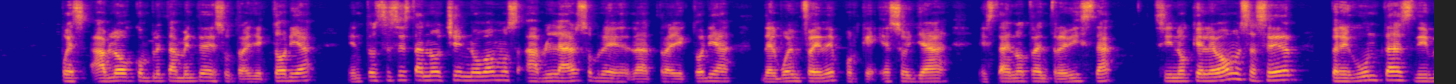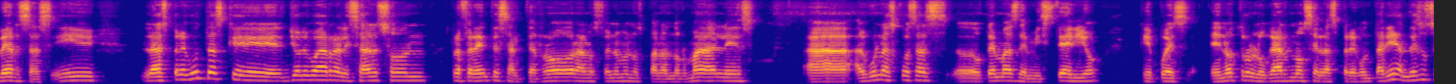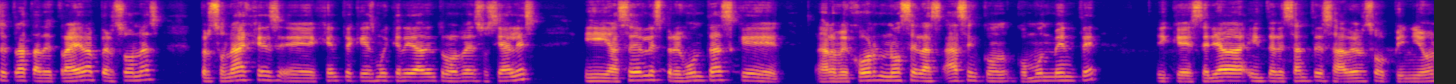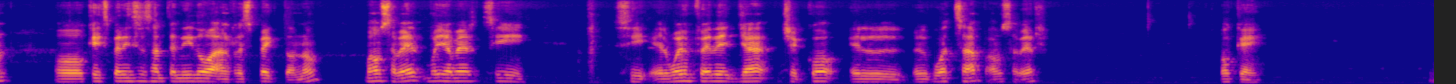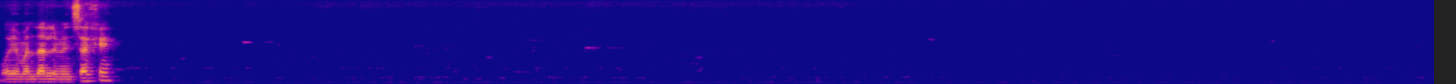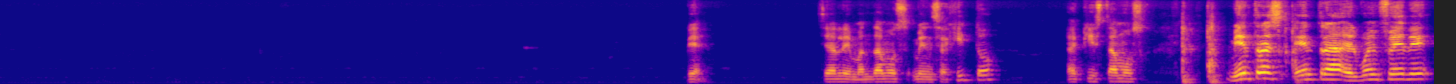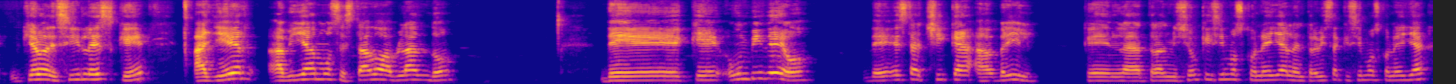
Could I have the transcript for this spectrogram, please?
pues habló completamente de su trayectoria. Entonces esta noche no vamos a hablar sobre la trayectoria del buen Fede, porque eso ya está en otra entrevista, sino que le vamos a hacer preguntas diversas y las preguntas que yo le voy a realizar son referentes al terror, a los fenómenos paranormales, a algunas cosas o temas de misterio que pues en otro lugar no se las preguntarían. De eso se trata, de traer a personas, personajes, eh, gente que es muy querida dentro de las redes sociales y hacerles preguntas que a lo mejor no se las hacen comúnmente y que sería interesante saber su opinión o qué experiencias han tenido al respecto, ¿no? Vamos a ver, voy a ver si, si el buen Fede ya checó el, el WhatsApp, vamos a ver. Ok. Voy a mandarle mensaje. Bien. Ya le mandamos mensajito. Aquí estamos. Mientras entra el buen Fede, quiero decirles que ayer habíamos estado hablando de que un video de esta chica Abril, que en la transmisión que hicimos con ella, en la entrevista que hicimos con ella,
